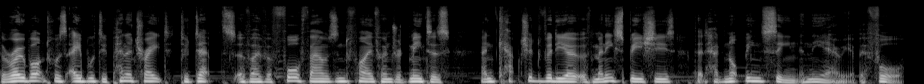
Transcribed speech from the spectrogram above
The robot was able to penetrate to depths of over 4,500 meters and captured video of many species that had not been seen in the area before,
